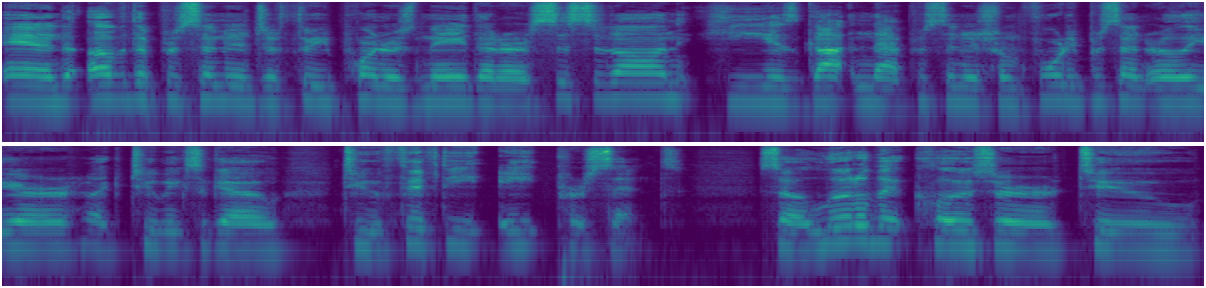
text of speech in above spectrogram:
And of the percentage of three pointers made that are assisted on, he has gotten that percentage from 40% earlier, like two weeks ago, to 58%. So a little bit closer to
